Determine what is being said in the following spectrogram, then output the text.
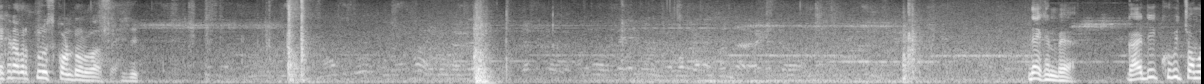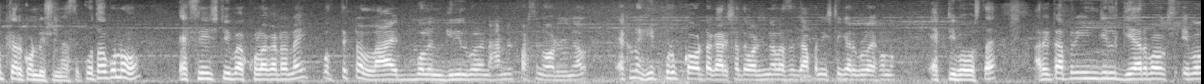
এখানে আবার ক্লোজ কন্ট্রোলও আছে। দেখেন ভাইয়া গাড়িটি খুবই চমৎকার কন্ডিশনে আছে। কোথাও কোনো অ্যাক্সিডেন্টটি বা খোলা কাটা নাই। প্রত্যেকটা লাইট বলেন গ্রিল বলেন হান্ড্রেড পার্সেন্ট অরিজিনাল এখনও হিটপ্রুফ কভারটা গাড়ির সাথে অরিজিনাল আছে। জাপানি স্টিকারগুলো এখনও অ্যাক্টিভ অবস্থায়। আর এটা আপনার ইঞ্জিল গিয়ার বক্স এবং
